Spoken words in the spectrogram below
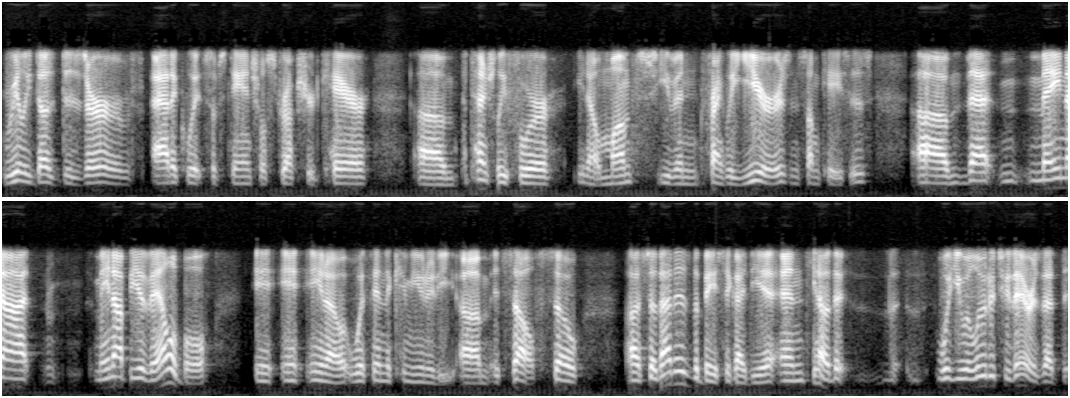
really does deserve adequate, substantial, structured care, um, potentially for you know months, even frankly years in some cases, um, that may not may not be available, in, in, you know, within the community um, itself. So, uh, so that is the basic idea, and you know, the, what you alluded to there is that the,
